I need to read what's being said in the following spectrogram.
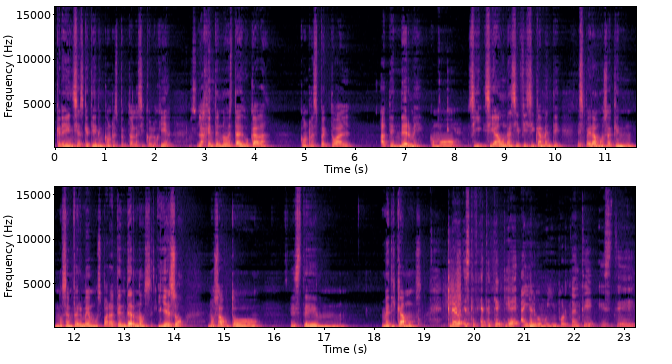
creencias que tienen con respecto a la psicología. La gente no está educada con respecto al atenderme, como si, si aún así físicamente esperamos a que nos enfermemos para atendernos y eso nos auto este mm, medicamos. Claro, es que fíjate que aquí hay, hay algo muy importante este,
